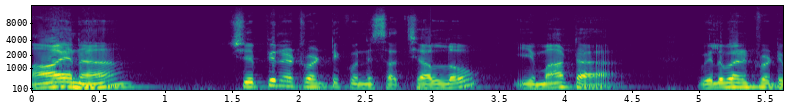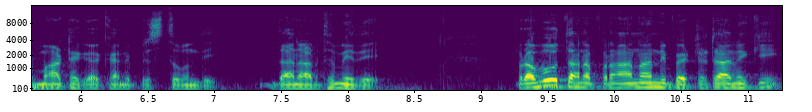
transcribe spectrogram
ఆయన చెప్పినటువంటి కొన్ని సత్యాల్లో ఈ మాట విలువైనటువంటి మాటగా కనిపిస్తూ ఉంది. దాని అర్థం ఇదే. ప్రభు తన ప్రాణాన్ని పెట్టడానికి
